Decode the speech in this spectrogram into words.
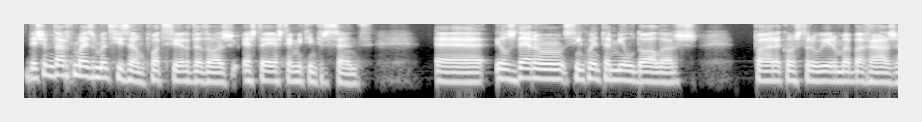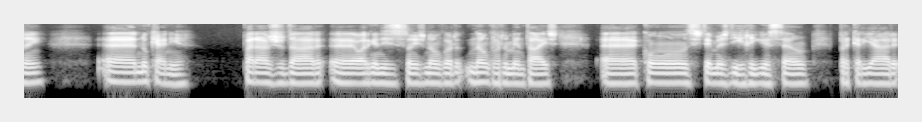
Deixa-me dar-te mais uma decisão, pode ser da Doge. Esta, esta é muito interessante. Uh, eles deram 50 mil dólares para construir uma barragem uh, no Quénia para ajudar uh, organizações não, não governamentais uh, com sistemas de irrigação para criar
